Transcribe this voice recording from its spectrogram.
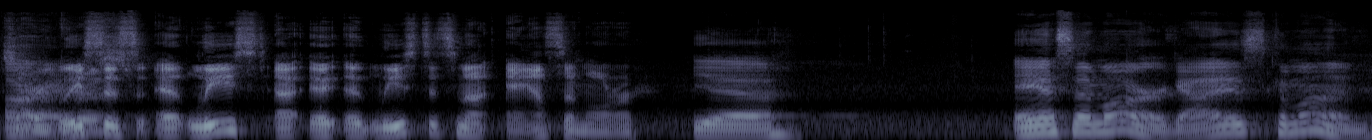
Sorry, At least Chris. it's at least uh, at at least it's not ASMR. Yeah. ASMR, guys, come on.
